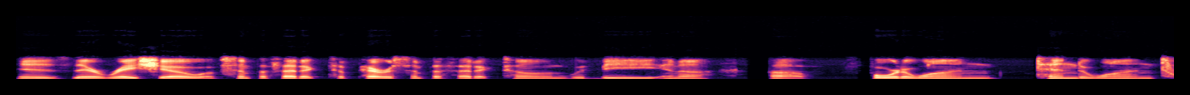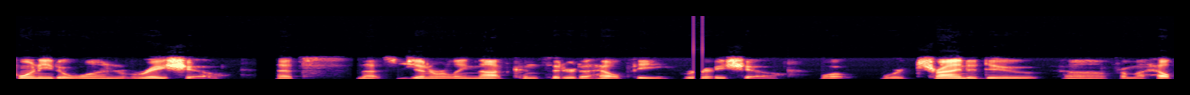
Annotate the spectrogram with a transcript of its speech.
is their ratio of sympathetic to parasympathetic tone would be in a, a 4 to 1, 10 to 1, 20 to 1 ratio. That's that's generally not considered a healthy ratio. What we're trying to do uh, from a health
